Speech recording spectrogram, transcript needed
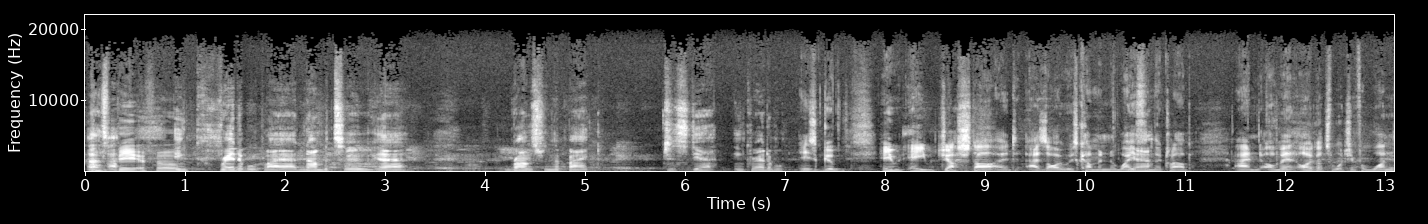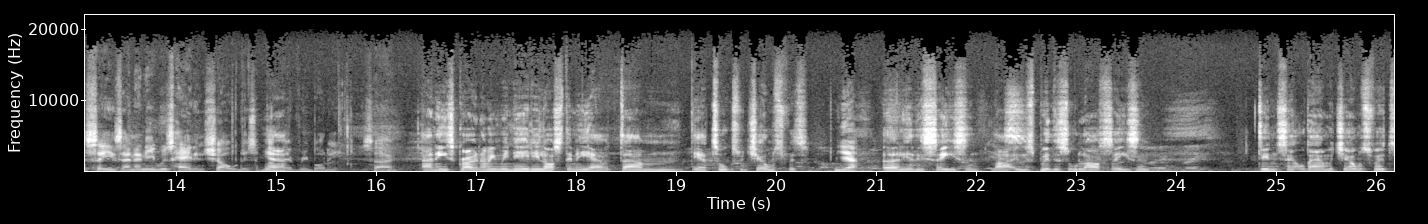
That's beautiful. incredible player. Number two. Yeah, runs from the back. Just yeah, incredible. He's good. He he just started as I was coming away Yeah. from the club, and I mean I got to watch him for one season, and he was head and shoulders above Yeah. everybody. So And he's grown. I mean, we nearly lost him. He had um, he had talks with Chelmsford. Yeah. earlier this season. Like he was with us all last season. Didn't settle down with Chelmsford.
